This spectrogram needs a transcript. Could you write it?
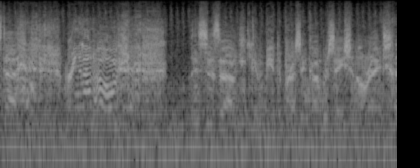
just, uh, bring it on home. this is, uh, gonna be a depressing conversation, all right?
